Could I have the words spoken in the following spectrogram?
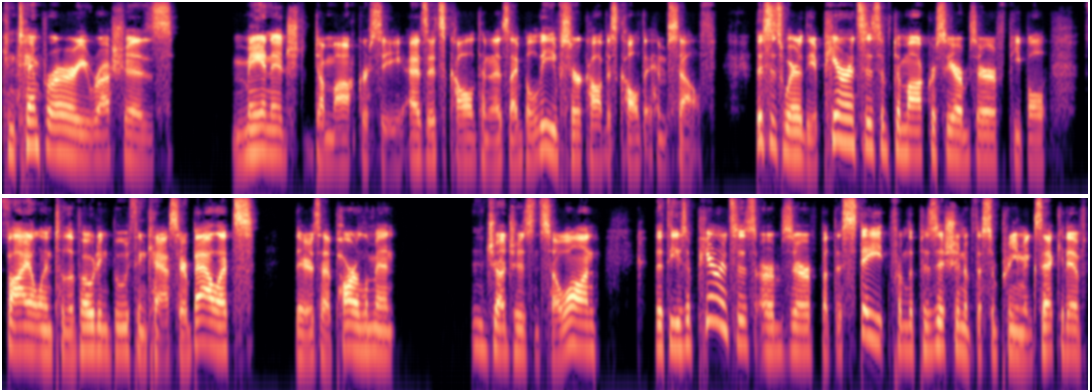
contemporary Russia's managed democracy, as it's called, and as I believe Surkov has called it himself. This is where the appearances of democracy are observed. People file into the voting booth and cast their ballots. There's a parliament, judges, and so on. That these appearances are observed, but the state, from the position of the supreme executive,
